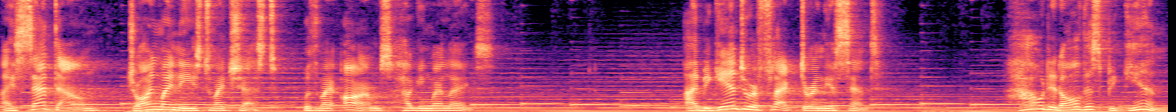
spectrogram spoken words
I sat down, drawing my knees to my chest, with my arms hugging my legs. I began to reflect during the ascent. How did all this begin?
